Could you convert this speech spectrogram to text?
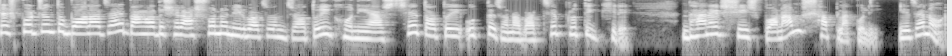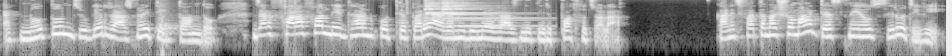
শেষ পর্যন্ত বলা যায়, বাংলাদেশের আসন্ন নির্বাচন যতই ঘনিয়ে আসছে, ততই উত্তেজনা বাড়ছে প্রতীক ঘিরে। ধানের শীষ বনাম শাপলাকলি এ যেন এক নতুন যুগের রাজনৈতিক দ্বন্দ্ব, যার ফলাফল নির্ধারণ করতে পারে আগামী দিনের রাজনীতির পথ চলা Kaniz Fatema Soma, desk news zero TV.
